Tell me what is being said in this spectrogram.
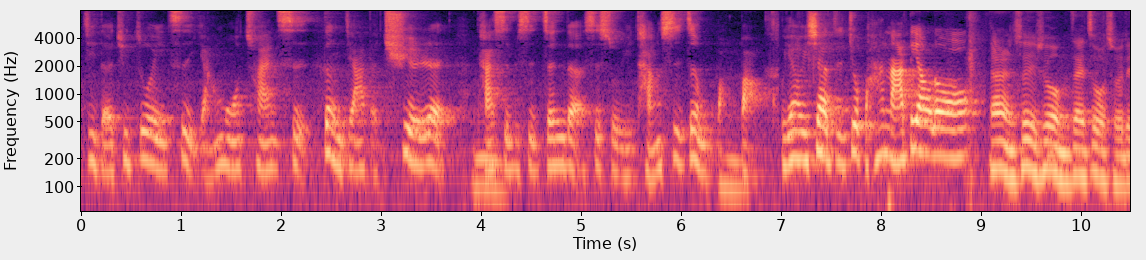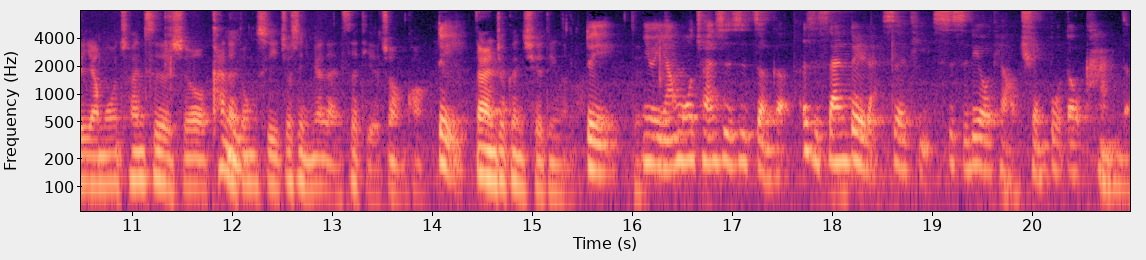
记得去做一次羊膜穿刺，更加的确认它是不是真的是属于唐氏症宝宝，不要一下子就把它拿掉喽。当然，所以说我们在做所谓的羊膜穿刺的时候，看的东西就是里面染色体的状况，对当然就更确定了嘛。对对，因为羊膜穿刺是整个二十三对染色体四十六条全部都看的。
